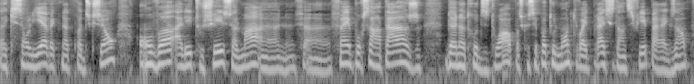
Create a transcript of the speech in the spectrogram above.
euh, qui sont liés avec notre production, on va aller toucher seulement un, un fin pourcentage de notre auditoire, parce que c'est pas tout le monde qui va être prêt à s'identifier, par exemple,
